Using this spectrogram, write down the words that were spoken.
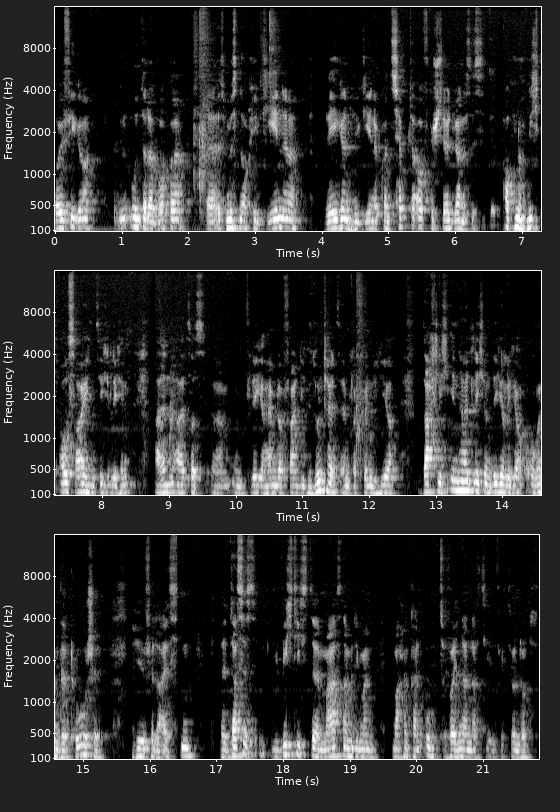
häufiger unter der Woche. Äh, es müssen auch Hygieneregeln, Hygienekonzepte aufgestellt werden. Das ist auch noch nicht ausreichend sicherlich in allen Alters- ähm, und Pflegeheimen der Fall. Die Gesundheitsämter können hier sachlich, inhaltlich und sicherlich auch organisatorische Hilfe leisten. Äh, das ist die wichtigste Maßnahme, die man machen kann, um zu verhindern, dass die Infektion dort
